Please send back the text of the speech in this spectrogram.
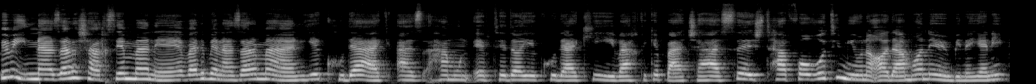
ببین نظر شخصی منه ولی به نظر من یه کودک از همون ابتدای کودکی وقتی که بچه هستش تفاوتی میون آدم ها نمی‌بینه. یعنی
